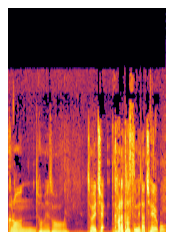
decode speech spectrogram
그런 점에서 저희 최 갈아탔습니다 최애곡.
